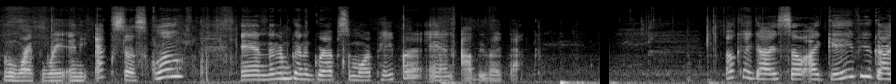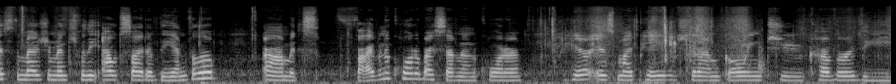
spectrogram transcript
to wipe away any excess glue and then I'm going to grab some more paper and I'll be right back. Okay guys, so I gave you guys the measurements for the outside of the envelope. Um, it's five and a quarter by seven and a quarter. Here is my page that I'm going to cover the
